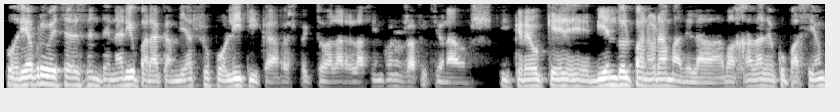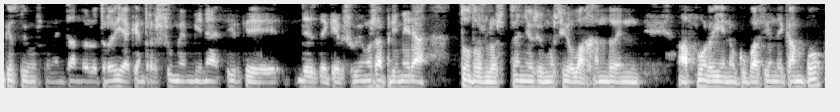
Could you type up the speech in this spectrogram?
podría aprovechar el centenario para cambiar su política respecto a la relación con sus aficionados. Y creo que viendo el panorama de la bajada de ocupación que estuvimos comentando el otro día, que en resumen viene a decir que desde que subimos a primera todos los años hemos ido bajando en aforo y en ocupación de campo,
